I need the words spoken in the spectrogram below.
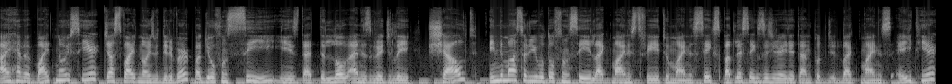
I have a white noise here, just white noise with the reverb. But you often see is that the low end is gradually shelled. In the master you will often see like minus 3 to minus 6, but let's exaggerate it and put it back minus 8 here.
